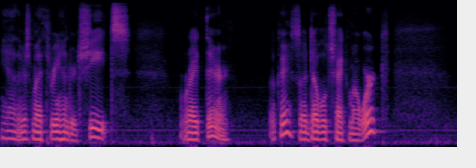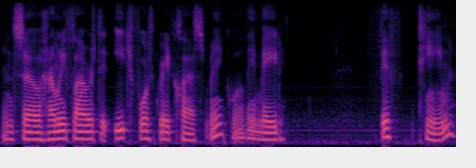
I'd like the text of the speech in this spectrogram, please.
Yeah, there's my 300 sheets right there. Okay, so I double checked my work. And so how many flowers did each fourth grade class make? Well, they made 15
